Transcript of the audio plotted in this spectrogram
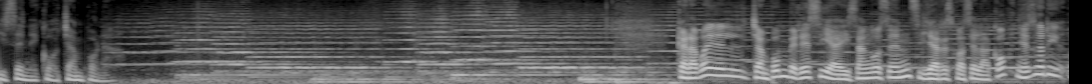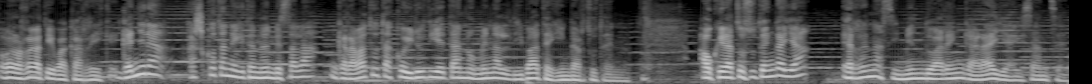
izeneko txampona. Karabel txampon berezia izango zen zilarrezkoa zelako, baina ez hori horregatik bakarrik. Gainera, askotan egiten den bezala, grabatutako irudietan omenaldi bat egin behartuten. Aukeratu zuten gaia, errenazimenduaren garaia izan zen.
